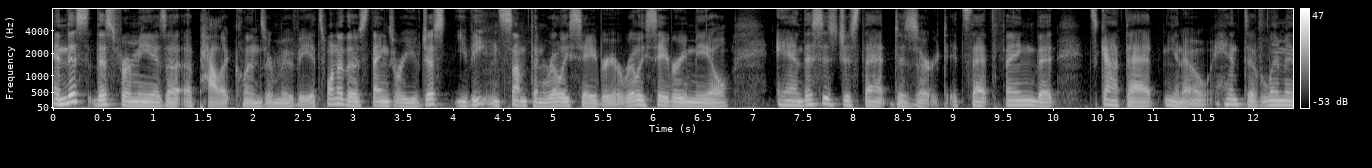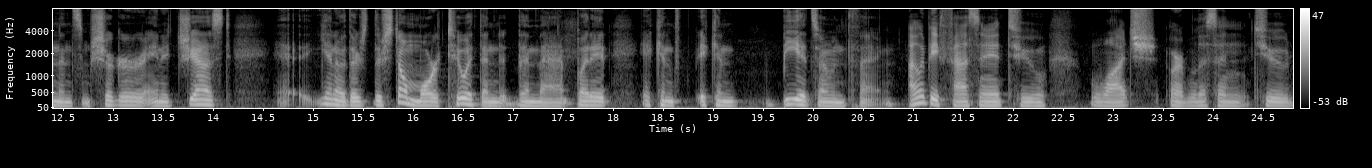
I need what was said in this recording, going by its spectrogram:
and this this for me is a, a palate cleanser movie. It's one of those things where you've just you've eaten something really savory, a really savory meal, and this is just that dessert. It's that thing that it's got that you know hint of lemon and some sugar, and it just eh, you know there's there's still more to it than than that, but it it can it can be its own thing. I would be fascinated to watch or listen to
